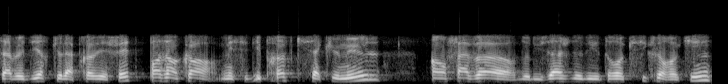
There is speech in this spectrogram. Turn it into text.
ça veut dire que la preuve est faite? Pas encore, mais c'est des preuves qui s'accumulent en faveur de l'usage de l'hydroxychloroquine,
